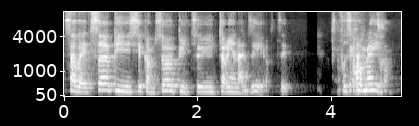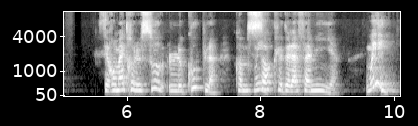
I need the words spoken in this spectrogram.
ça va être ça, puis c'est comme ça, puis tu n'as rien à dire. Tu Faut se remettre c'est remettre le, le, couple comme socle de la famille. Oui.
